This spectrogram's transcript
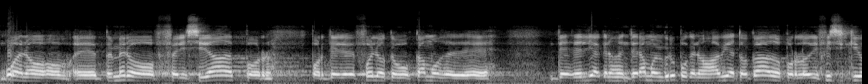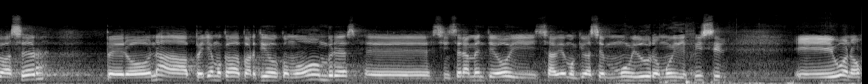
Bueno, eh, primero felicidad por, porque fue lo que buscamos desde, desde el día que nos enteramos del grupo que nos había tocado, por lo difícil que iba a ser. Pero nada, peleamos cada partido como hombres. Eh, sinceramente hoy sabíamos que iba a ser muy duro, muy difícil. Y bueno,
